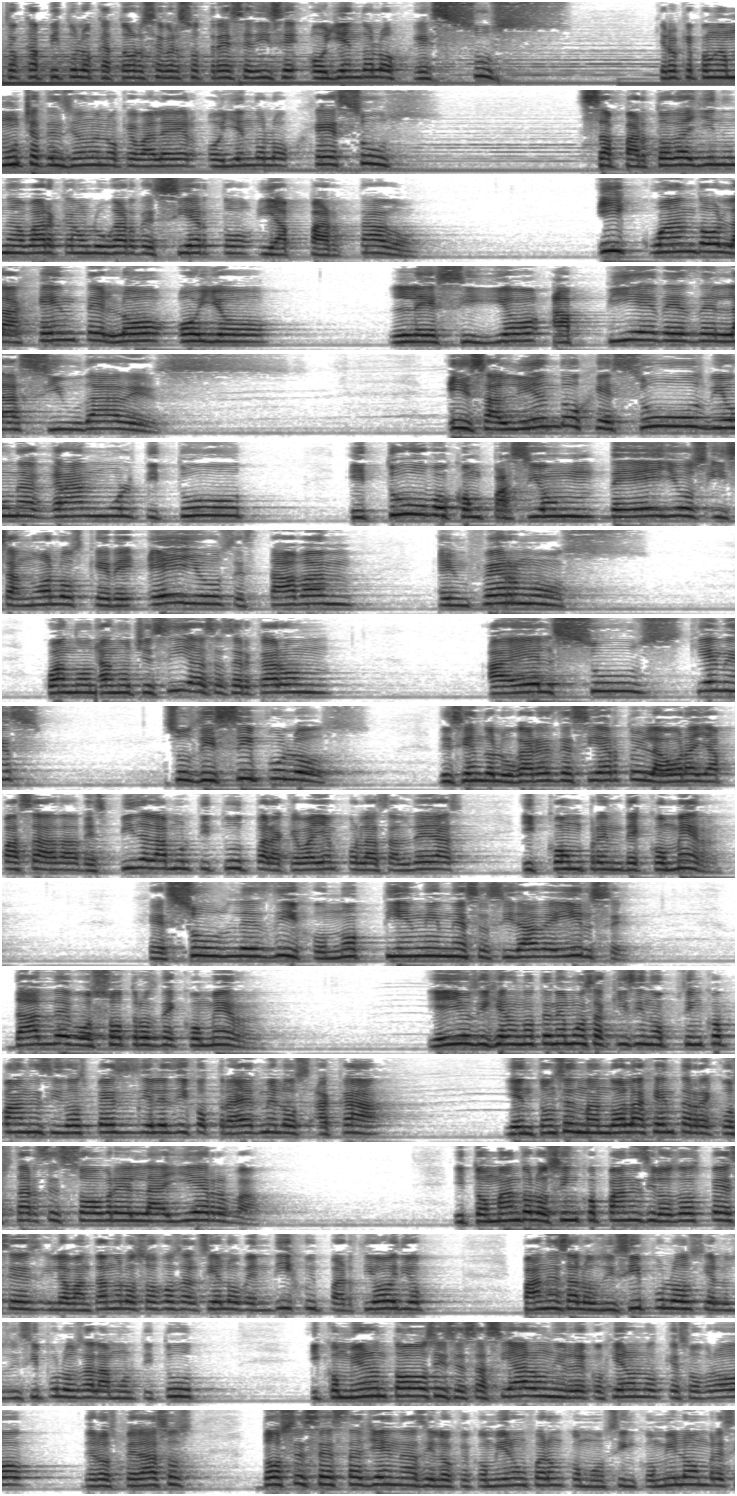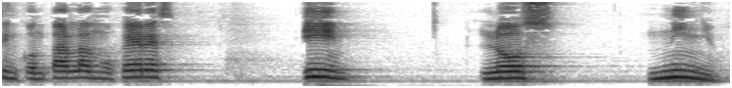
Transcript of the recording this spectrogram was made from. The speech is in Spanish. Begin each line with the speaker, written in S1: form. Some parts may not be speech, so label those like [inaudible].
S1: Mateo capítulo 14, verso 13 dice, oyéndolo Jesús. Quiero que ponga mucha atención en lo que va a leer. Oyéndolo Jesús. Se apartó de allí en una barca a un lugar desierto y apartado. Y cuando la gente lo oyó, le siguió a pie desde las ciudades. Y saliendo Jesús vio una gran multitud y tuvo compasión de ellos y sanó a los que de ellos estaban enfermos. Cuando anochecía se acercaron a él sus, ¿quiénes? Sus discípulos, diciendo, lugar es desierto y la hora ya pasada, despide a la multitud para que vayan por las aldeas y compren de comer. Jesús les dijo, no tienen necesidad de irse, dadle vosotros de comer. Y ellos dijeron, no tenemos aquí sino cinco panes y dos peces. Y él les dijo, traédmelos acá. Y entonces mandó a la gente a recostarse sobre la hierba. Y tomando los cinco panes y los dos peces y levantando los ojos al cielo, bendijo y partió y dio panes a los discípulos y a los discípulos a la multitud. Y comieron todos y se saciaron y recogieron lo que sobró de los pedazos, doce cestas llenas y lo que comieron fueron como cinco mil hombres sin contar las mujeres. Y los niños.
